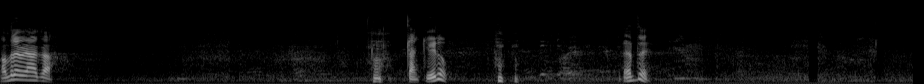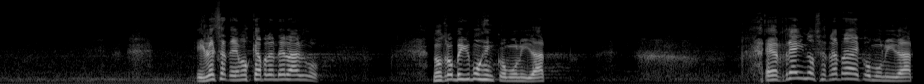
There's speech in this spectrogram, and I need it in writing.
André, ven acá. Tranquilo. Gente. Iglesia, tenemos que aprender algo. Nosotros vivimos en comunidad. El reino se trata de comunidad.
